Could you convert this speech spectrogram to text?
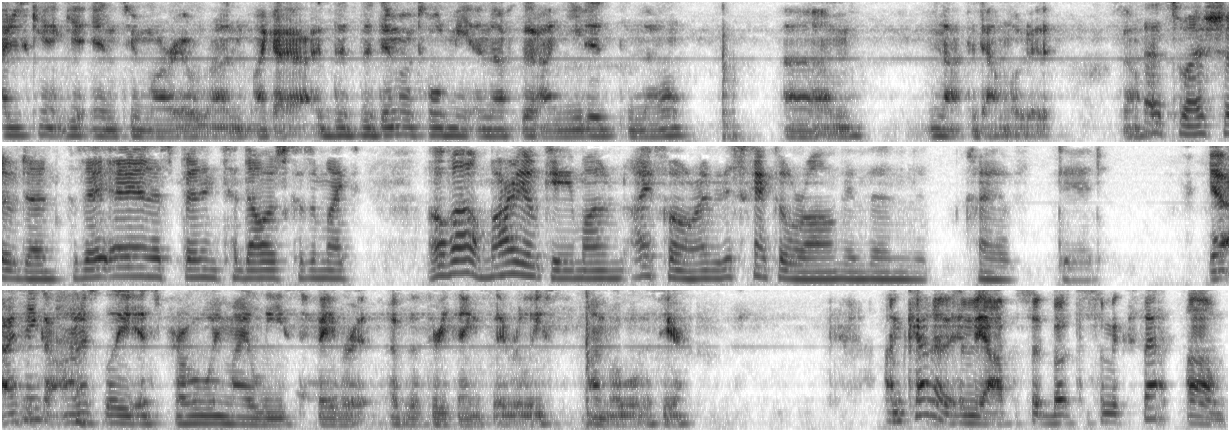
I just can't get into Mario Run. Like I, the the demo told me enough that I needed to know, um, not to download it. So That's what I should have done because I, I ended up spending ten dollars because I'm like, oh wow, Mario game on iPhone. I mean, this can't go wrong, and then kind of did. yeah, I think honestly, it's probably my least favorite of the three things they released on mobile this year. I'm kind of in the opposite boat to some extent. Um,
